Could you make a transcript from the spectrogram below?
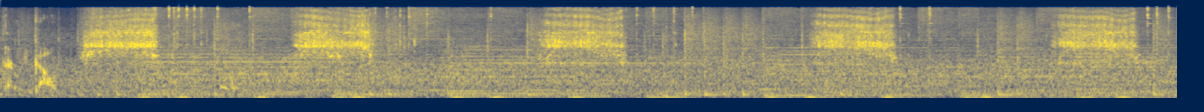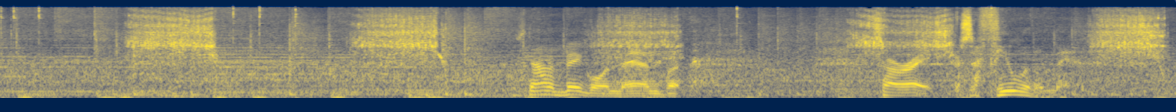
There we go. It's not a big one, man, but it's all right. There's a few of them, man.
